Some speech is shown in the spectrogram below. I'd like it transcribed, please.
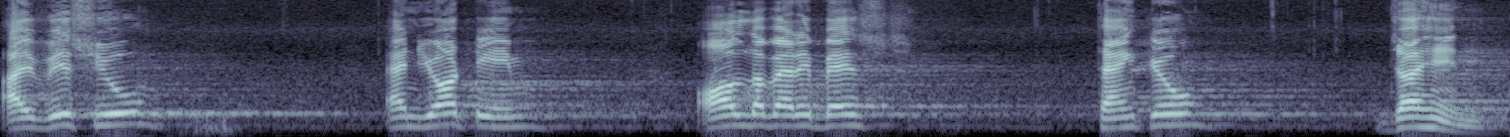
I wish you and your team all the very best. Thank you. Jai Hind.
